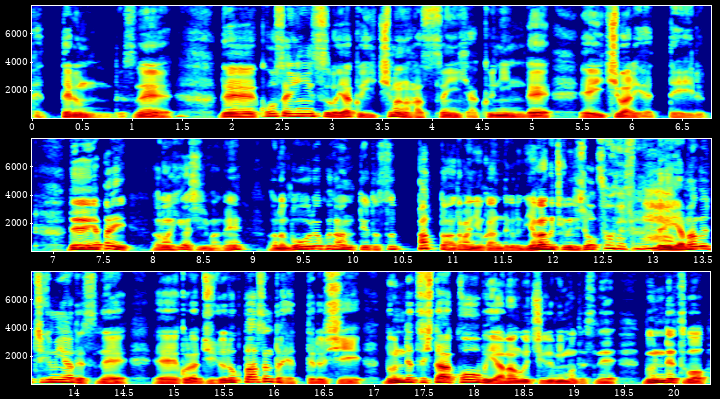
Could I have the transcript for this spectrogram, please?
減ってるんですね。で構成員数は約1万8100人で、えー1割減っている。でやっぱりあの東島ねあの暴力団っていうとすっぱっと頭に浮かんでくるの山口組でしょ？そうですね。で山口組はですね、えーこれは16%減ってるし分裂した神戸山口組もですね分裂後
